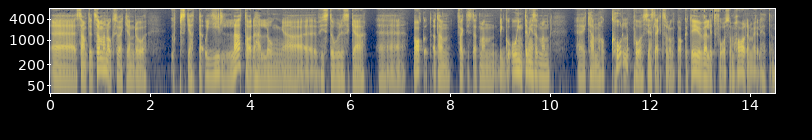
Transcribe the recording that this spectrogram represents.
Eh, samtidigt som han också verkar ändå uppskatta och gilla att ta det här långa historiska eh, bakåt. Att han faktiskt, att man, och inte minst att man Eh, kan ha koll på sin släkt så långt bakåt. Det är ju väldigt få som har den möjligheten.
